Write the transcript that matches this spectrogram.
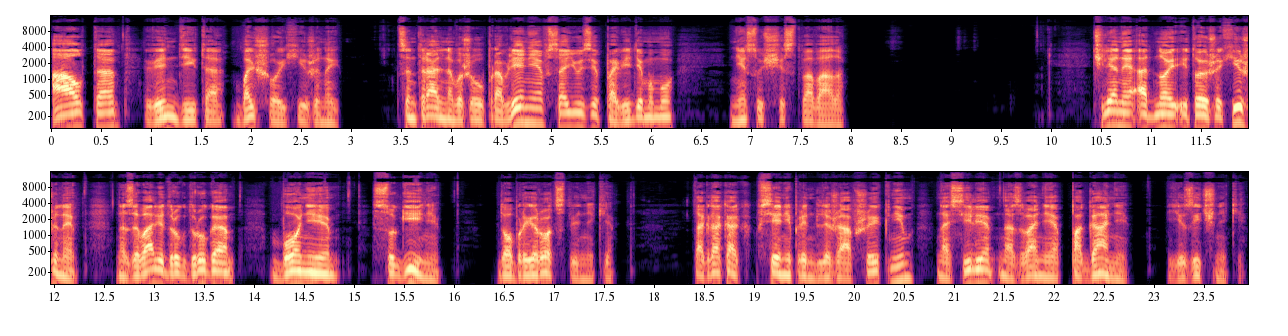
Алта-Вендита, большой хижиной. Центрального же управления в Союзе, по-видимому, не существовало. Члены одной и той же хижины называли друг друга Бони-Сугини, добрые родственники, тогда как все не принадлежавшие к ним носили название Пагани, язычники.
